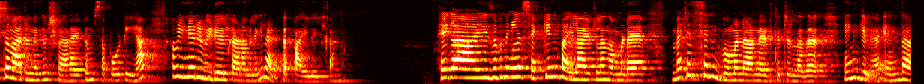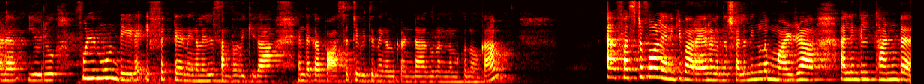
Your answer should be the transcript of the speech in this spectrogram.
ഇഷ്ടമായിട്ടുണ്ടെങ്കിൽ ഷെയർ ആയിട്ടും സപ്പോർട്ട് ചെയ്യുക. അപ്പോൾ ഇനിയൊരു വീഡിയോയിൽ കാണാമില്ലെങ്കിൽ അടുത്ത ഫയലിൽ കാണാം. ഹേ ഗായ്സ് അപ്പോൾ നിങ്ങൾ സെക്കൻഡ് പൈലായിട്ടുള്ള നമ്മുടെ മെഡിസിൻ വുമൺ ആണ് എടുത്തിട്ടുള്ളത്. എങ്കിൽ എന്താണ് ഈ ഒരു ഫുൾ മൂൺ ഡേയുടെ ഇഫക്റ്റ് നിങ്ങളിൽ സംഭവിക്കുക? എന്തൊക്കെ പോസിറ്റിവിറ്റി നിങ്ങൾക്ക് ഉണ്ടാകുമെന്ന് നമുക്ക് നോക്കാം. ഫസ്റ്റ് ഓഫ് ഓൾ എനിക്ക് പറയാനുള്ളതെന്ന് വെച്ചാൽ നിങ്ങൾ മഴ അല്ലെങ്കിൽ തണ്ടർ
